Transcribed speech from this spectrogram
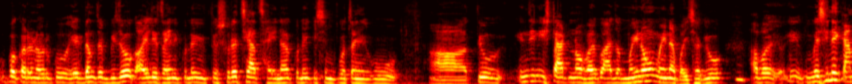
उपकरणहरूको एकदम चाहिँ बिजोग अहिले चाहिँ कुनै त्यो सुरक्षा छैन कुनै किसिमको चाहिँ ऊ त्यो इन्जिन स्टार्ट नभएको आज महिनौ महिना भइसक्यो। अब मेसिनै काम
